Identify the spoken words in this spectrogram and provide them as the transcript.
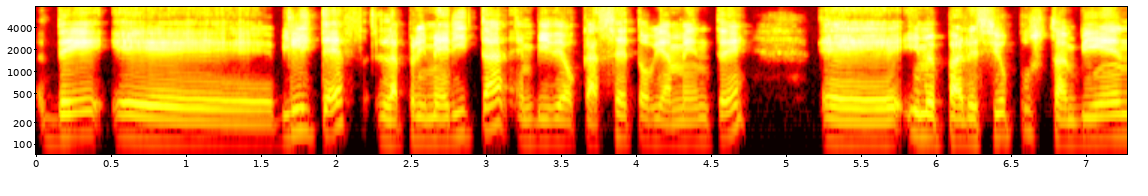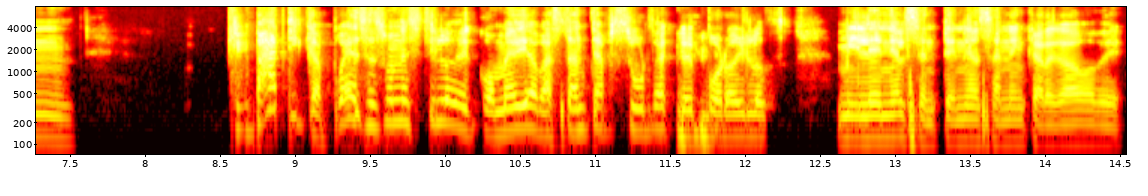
de eh, Billy Teth, la primerita, en videocassette, obviamente, eh, y me pareció pues también simpática, pues, es un estilo de comedia bastante absurda que hoy por hoy los millennials, centennials han encargado de,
